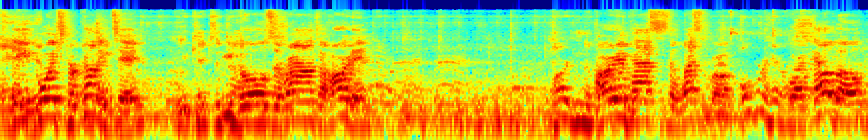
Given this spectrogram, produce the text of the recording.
eight points for Covington. He kicks it He goes around to Harden. Harden, Harden passes to Westbrook over for an elbow.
